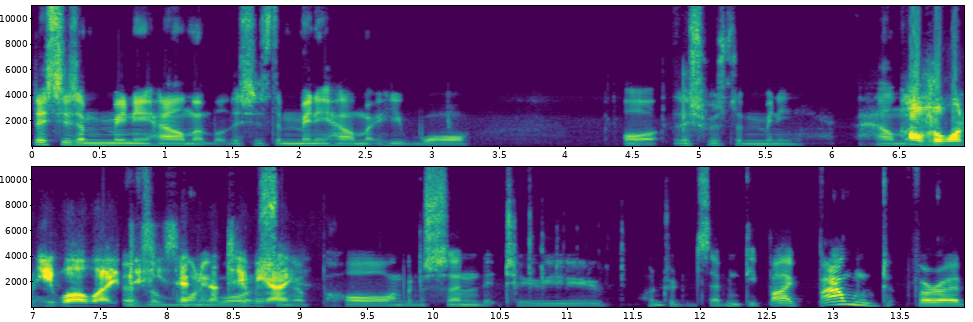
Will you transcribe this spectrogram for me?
this is a mini helmet, but this is the mini helmet he wore. Or this was the mini helmet Of the one he wore, where of the one he wore to at Singapore. I'm going to send it to you. 175 pound for a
